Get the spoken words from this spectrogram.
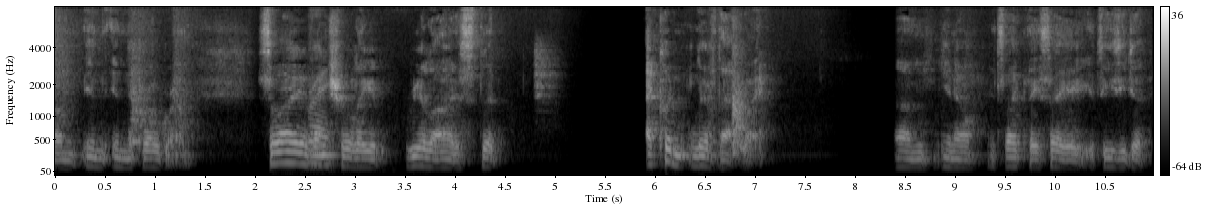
um, in in the program. So I eventually right. realized that I couldn't live that way. Um, you know, it's like they say, it's easy to,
